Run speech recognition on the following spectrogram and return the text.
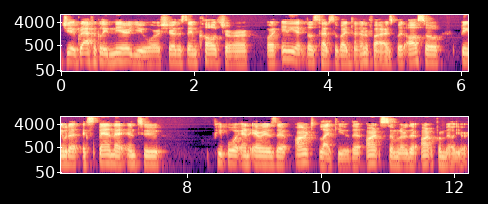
geographically near you or share the same culture or, or any of those types of identifiers, but also being able to expand that into people in areas that aren't like you, that aren't similar, that aren't familiar,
